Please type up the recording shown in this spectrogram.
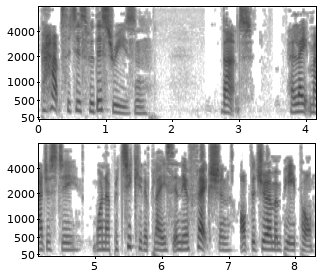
Perhaps it is for this reason that Her late Majesty won a particular place in the affection of the German people.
